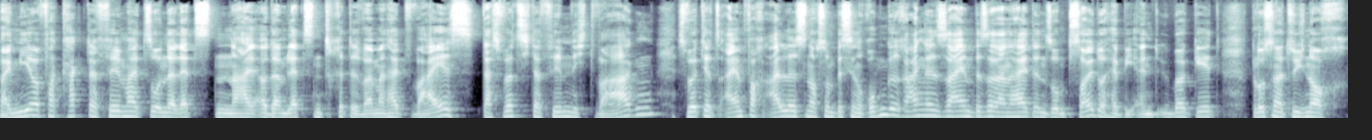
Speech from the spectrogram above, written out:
bei mir verkackt der Film halt so in der letzten oder im letzten Drittel, weil man halt weiß, das wird sich der Film nicht wagen. Es wird jetzt einfach alles noch so ein bisschen rumgerangel sein, bis er dann halt in so ein Pseudo-Happy End übergeht. Bloß natürlich noch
